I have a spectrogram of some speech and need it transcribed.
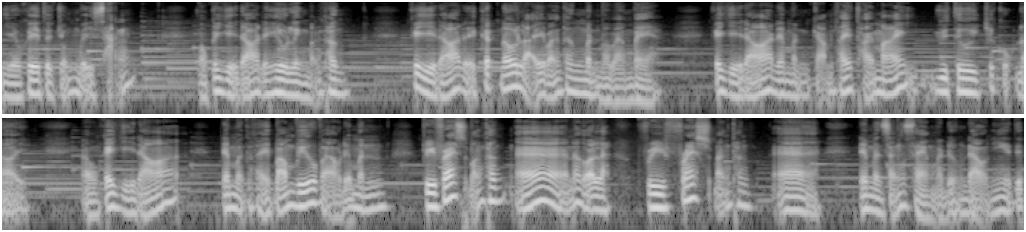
nhiều khi tôi chuẩn bị sẵn một cái gì đó để healing bản thân. Cái gì đó để kết nối lại bản thân mình và bạn bè cái gì đó để mình cảm thấy thoải mái vui tươi trước cuộc đời. Và một cái gì đó để mình có thể bám víu vào để mình refresh bản thân. À nó gọi là refresh bản thân. À để mình sẵn sàng mà đường đầu những ngày tiếp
